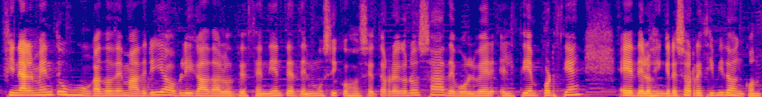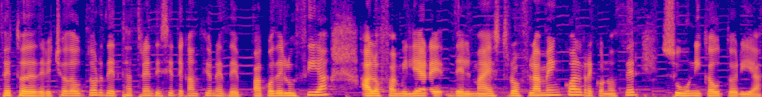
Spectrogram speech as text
Finalmente, un juzgado de Madrid ha obligado a los descendientes del músico José Torregrosa a devolver el 100% eh, de los ingresos recibidos en concepto de derecho de autor de estas 37 canciones de Paco de Lucía a los familiares del maestro flamenco al reconocer su única autoría.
